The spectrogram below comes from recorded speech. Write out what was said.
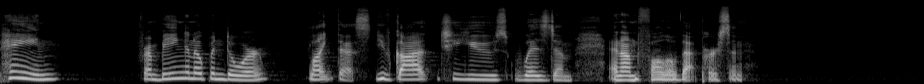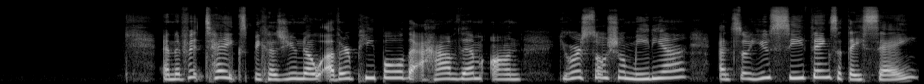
pain from being an open door like this, you've got to use wisdom and unfollow that person. And if it takes because you know other people that have them on your social media and so you see things that they say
